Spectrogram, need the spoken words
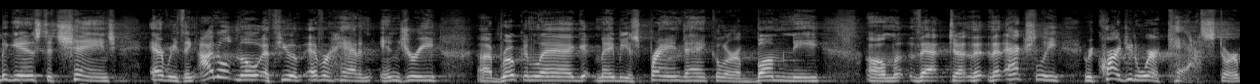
begins to change everything. I don't know if you have ever had an injury, a broken leg, maybe a sprained ankle or a bum knee um, that, uh, that, that actually required you to wear a cast or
